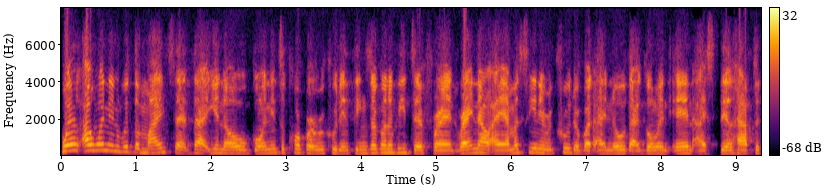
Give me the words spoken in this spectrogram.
well i went in with the mindset that you know going into corporate recruiting things are going to be different right now i am a senior recruiter but i know that going in i still have to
